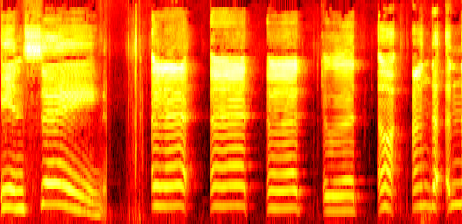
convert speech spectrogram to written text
Insane. Uh, uh, uh, uh, uh, and, uh, and,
